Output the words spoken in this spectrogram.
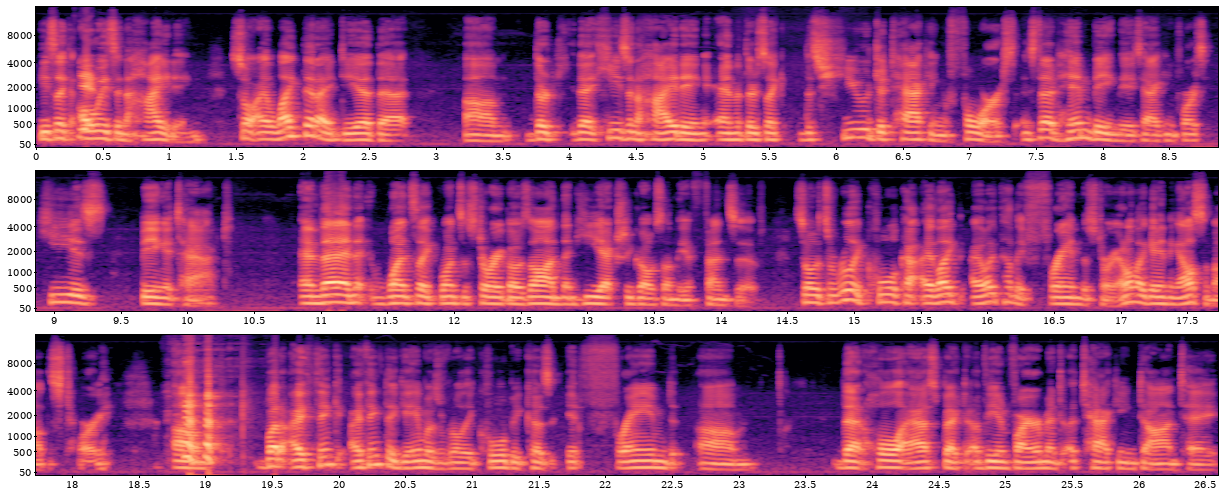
He's like yeah. always in hiding. So I like that idea that um there that he's in hiding and that there's like this huge attacking force. Instead of him being the attacking force, he is being attacked. And then once like once the story goes on, then he actually goes on the offensive. So it's a really cool. I like I like how they frame the story. I don't like anything else about the story. Um, but I think I think the game was really cool because it framed um, that whole aspect of the environment attacking Dante.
